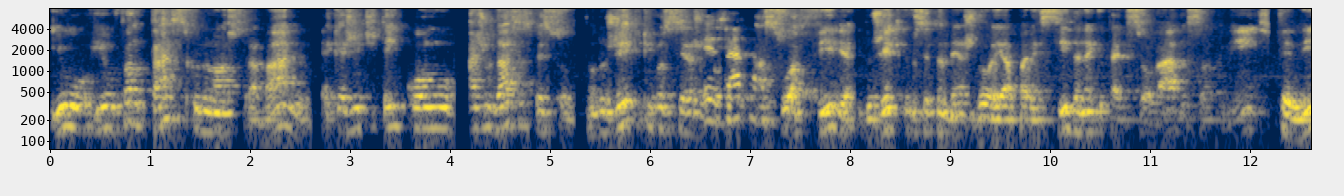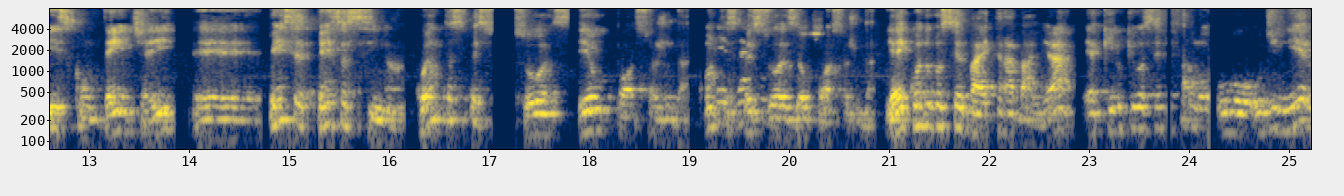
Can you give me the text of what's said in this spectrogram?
E o, e o fantástico do nosso trabalho é que a gente tem como ajudar essas pessoas. Então, do jeito que você ajudou Exatamente. a sua filha, do jeito que você também ajudou a Aparecida, né, que está do seu lado, a sua cliente, feliz, contente aí, é, pensa, pensa assim, ó, quantas pessoas pessoas eu posso ajudar? Quantas Exatamente. pessoas eu posso ajudar? E aí, quando você vai trabalhar, é aquilo que você falou. O, o dinheiro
